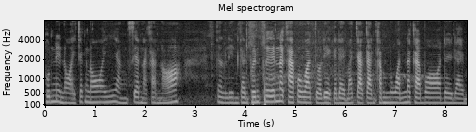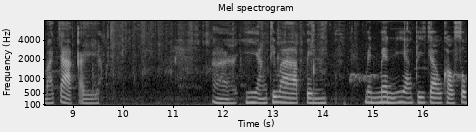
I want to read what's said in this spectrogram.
ทุนในหน่อยจักน้อยอย่างเส้นนะคะเนาะ ก็เล่นกันเพลินๆนะคะ เพราะว่าตัวเลขก็ได้มาจากการคำนวณนะคะบอได้ได้มาจากไออีหยังที่ว่าเป็นแม่นๆนอีหยังพี่เจ้าเขาทรง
